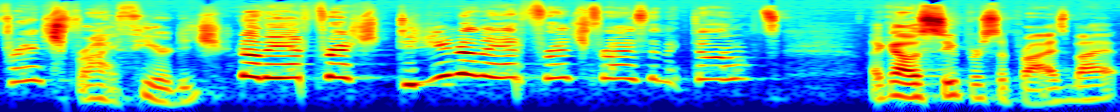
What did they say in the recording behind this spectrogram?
French fries here. Did you know they had French? Did you know they had French fries at McDonald's? Like I was super surprised by it.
